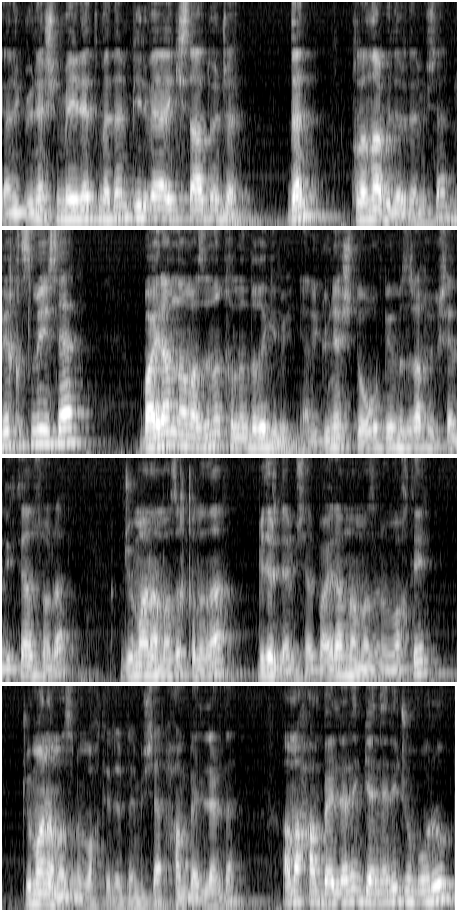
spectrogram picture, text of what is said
Yani güneş meyletmeden 1 veya 2 saat önceden kılınabilir demişler. Bir kısmı ise bayram namazının kılındığı gibi. Yani güneş doğup bir mızrak yükseldikten sonra cuma namazı kılınabilir demişler. Bayram namazının vakti cuma namazının vaktidir demişler Hanbelilerde. Ama Hanbelilerin geneli cumhuru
